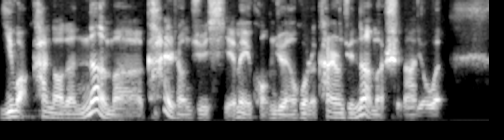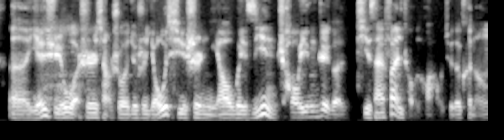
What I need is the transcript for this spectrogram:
以往看到的那么看上去邪魅狂狷，或者看上去那么十拿九稳。呃，也许我是想说，就是尤其是你要 within 超英这个题材范畴的话，我觉得可能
